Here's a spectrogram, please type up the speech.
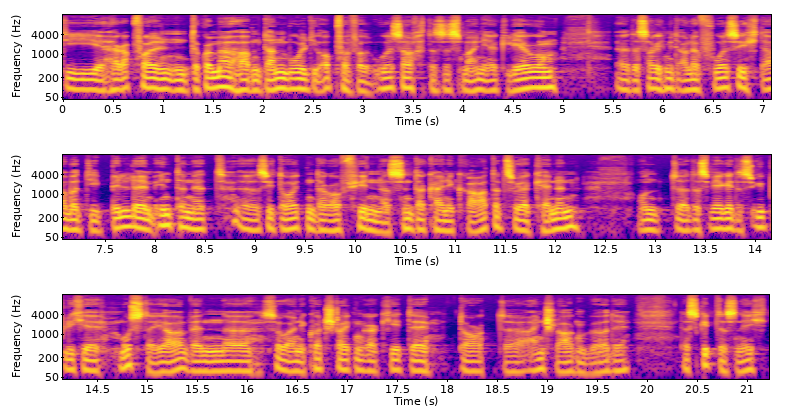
Die herabfallenden Trümmer haben dann wohl die Opfer verursacht. Das ist meine Erklärung. Äh, das sage ich mit aller Vorsicht, aber die Bilder im Internet, sie deuten darauf hin. Es sind da keine Krater zu erkennen. Und das wäre das übliche Muster, ja, wenn so eine Kurzstreckenrakete dort einschlagen würde. Das gibt es nicht.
